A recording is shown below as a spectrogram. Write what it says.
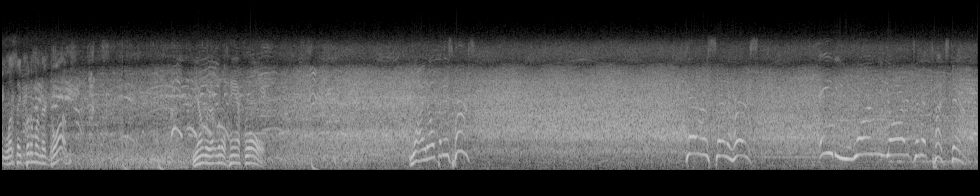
Unless they put them on their gloves. Young with that little half roll. Wide open is Hearst. Garrison Hearst. Touchdown.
